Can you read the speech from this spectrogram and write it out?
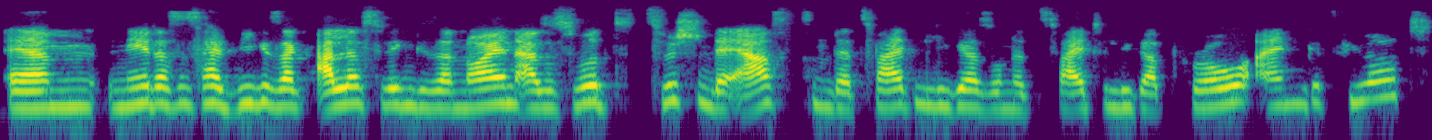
Ähm, nee, das ist halt wie gesagt alles wegen dieser neuen. Also es wird zwischen der ersten und der zweiten Liga so eine zweite Liga Pro eingeführt.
